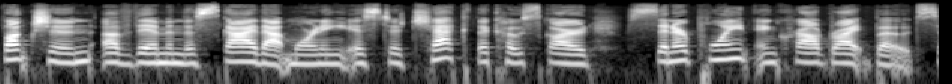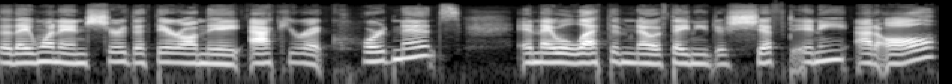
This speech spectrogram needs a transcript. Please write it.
function of them in the sky that morning is to check the Coast Guard center point and crowd right boats. So they want to ensure that they're on the accurate coordinates and they will let them know if they need to shift any at all.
